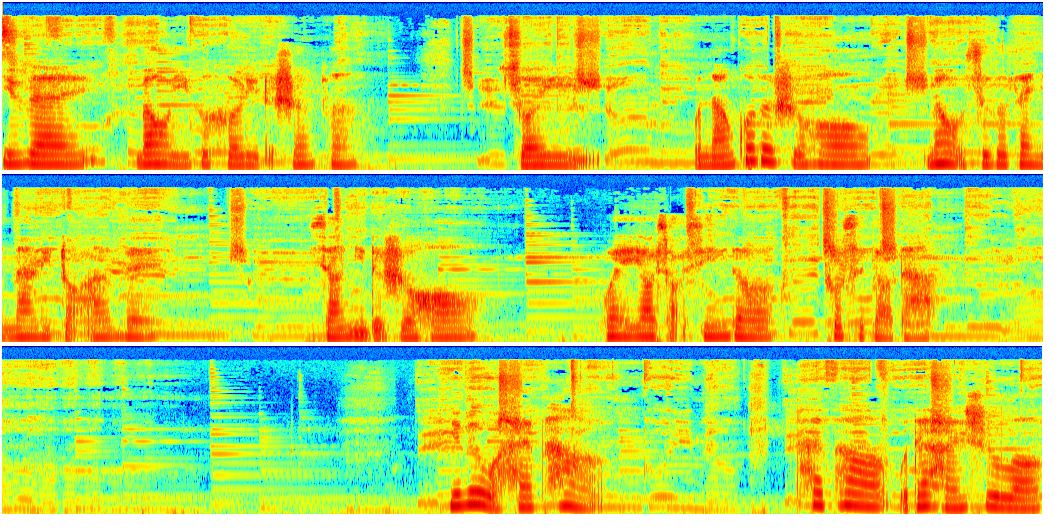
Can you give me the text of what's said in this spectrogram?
因为没有一个合理的身份，所以。我难过的时候，没有资格在你那里找安慰；想你的时候，我也要小心的措辞表达，因为我害怕，害怕我太含蓄了，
